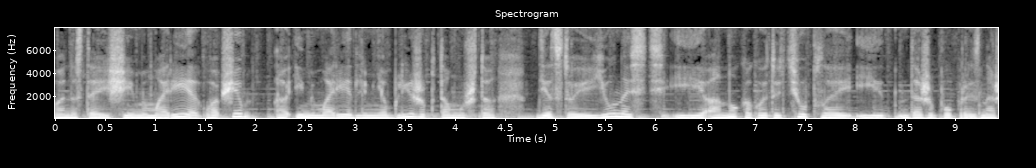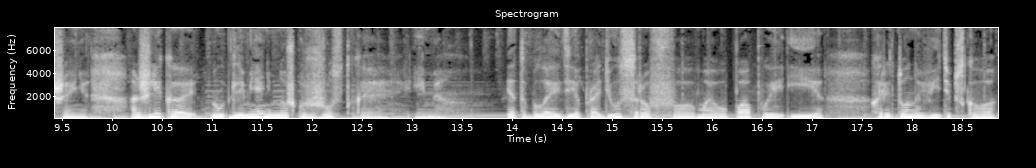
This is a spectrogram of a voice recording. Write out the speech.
мое настоящее имя Мария. Вообще, э, имя Мария для меня ближе, потому что детство и юность, и оно какое-то теплое и даже по произношению. Анжелика, ну, для меня немножко жесткое имя. Это была идея продюсеров, э, моего папы и Харитона Витебского.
